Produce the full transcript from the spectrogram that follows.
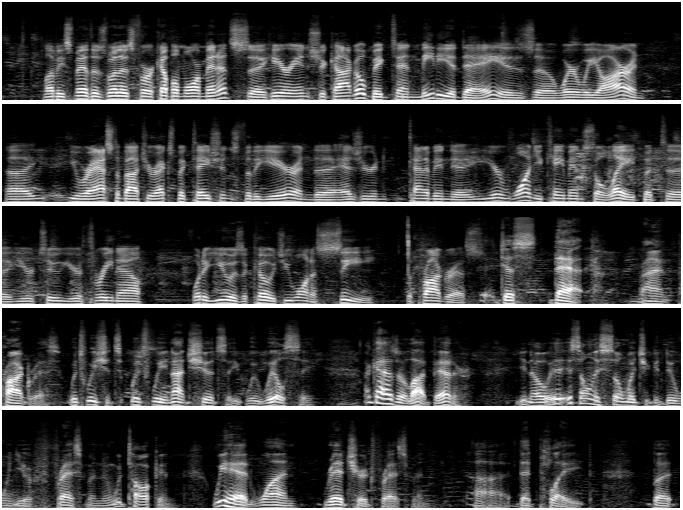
Lovie Smith is with us for a couple more minutes uh, here in Chicago. Big Ten Media Day is uh, where we are, and uh, you were asked about your expectations for the year, and uh, as you're kind of in uh, year one, you came in so late, but uh, year two, year three now, what are you as a coach? You want to see the progress? Just that Ryan, progress, which we should, which we not should see, we will see. Our guys are a lot better. You know, it's only so much you can do when you're a freshman, and we're talking. We had one redshirt freshman uh, that played, but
